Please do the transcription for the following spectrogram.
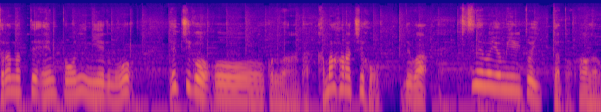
連なって遠方に見えるのを越後これはなんだ鎌原地方では狐の読み入りと言ったと。ああなるほ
